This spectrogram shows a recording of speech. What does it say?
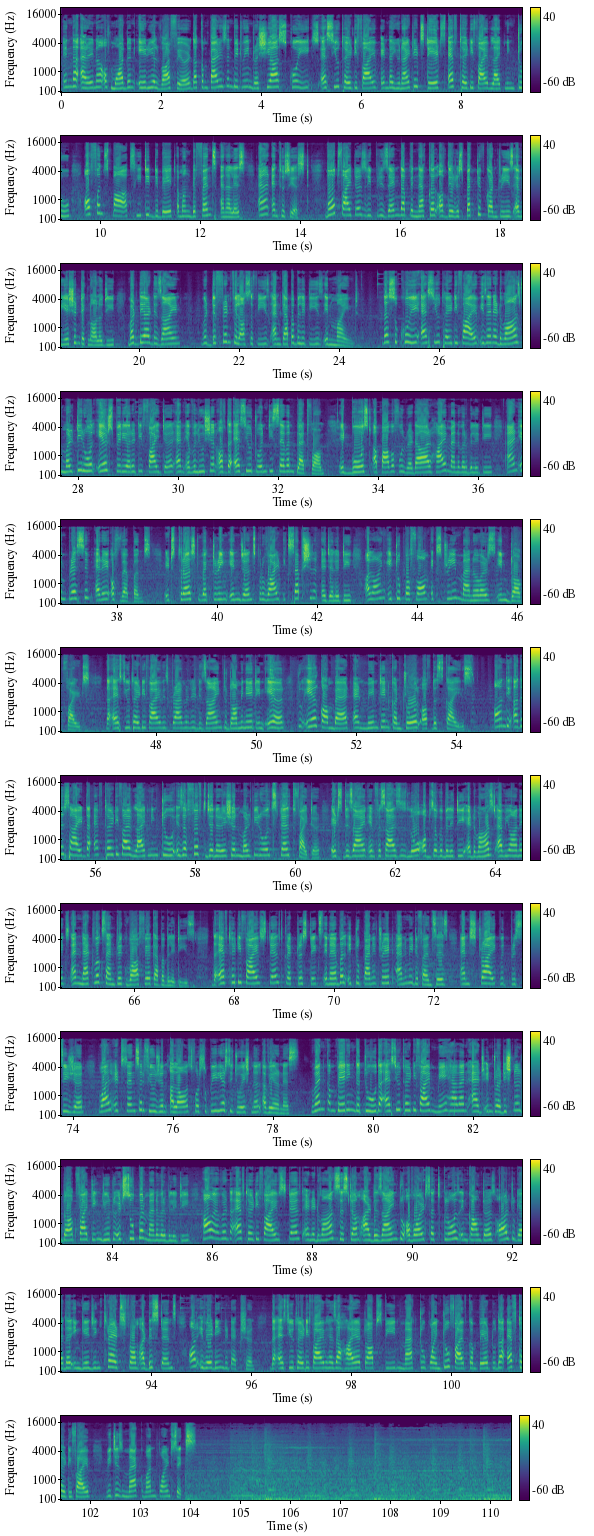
In the arena of modern aerial warfare, the comparison between Russia's Sukhoi Su-35 and the United States F-35 Lightning II often sparks heated debate among defense analysts and enthusiasts. Both fighters represent the pinnacle of their respective countries' aviation technology, but they are designed with different philosophies and capabilities in mind. The Sukhoi Su-35 is an advanced multi-role air superiority fighter and evolution of the Su-27 platform. It boasts a powerful radar, high maneuverability and impressive array of weapons. Its thrust vectoring engines provide exceptional agility, allowing it to perform extreme maneuvers in dogfights. The Su-35 is primarily designed to dominate in air-to-air combat and maintain control of the skies. On the other side, the F-35 Lightning II is a fifth-generation multi-role stealth fighter. Its design emphasizes low observability, advanced avionics, and network-centric warfare capabilities. The F-35's stealth characteristics enable it to penetrate enemy defenses and strike with precision, while its sensor fusion allows for superior situational awareness. When comparing the two, the Su-35 may have an edge in traditional dogfighting due to its super maneuverability. However, the F-35's stealth and advanced system are designed to avoid such close encounters altogether engaging threats from a distance or evading detection. The Su-35 has a higher top speed Mach 2.25 compared to the F-35 which is Mach 1.6.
